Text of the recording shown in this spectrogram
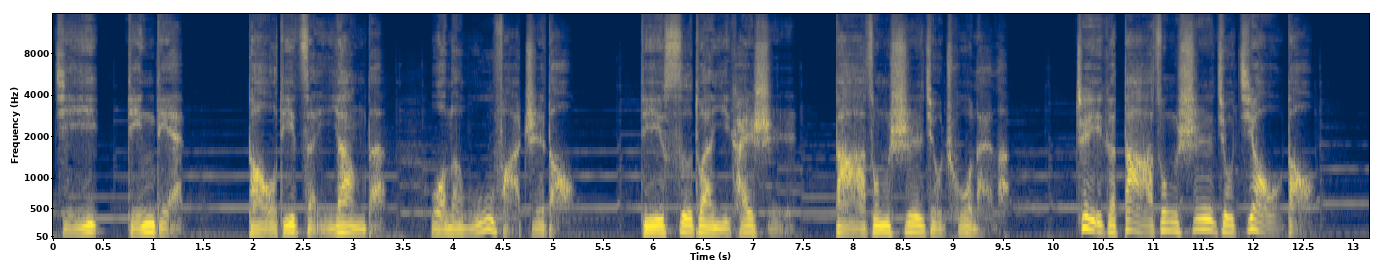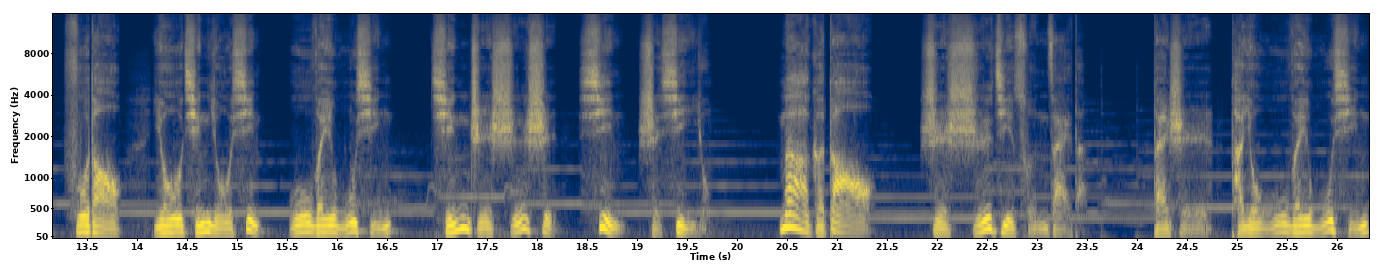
即顶点，到底怎样的？我们无法知道。第四段一开始，大宗师就出来了。这个大宗师就叫道：“夫道有情有信，无为无形。情指实事，信是信用。那个道是实际存在的，但是它又无为无形，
